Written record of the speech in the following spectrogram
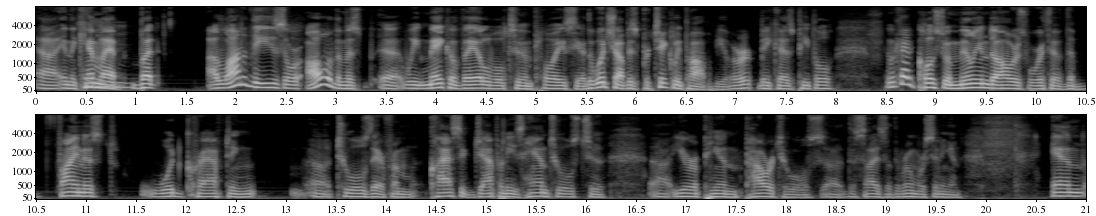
uh, in the chem lab. But a lot of these, or all of them, is uh, we make available to employees here. The wood shop is particularly popular because people we've got close to a million dollars worth of the finest wood crafting uh, tools there, from classic Japanese hand tools to uh, European power tools, uh, the size of the room we're sitting in. And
